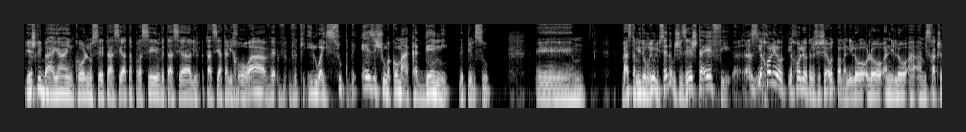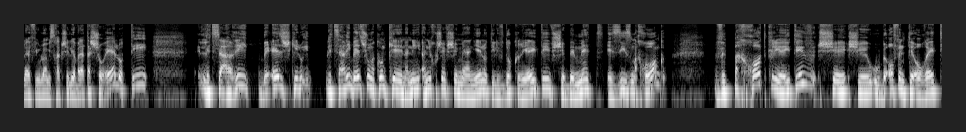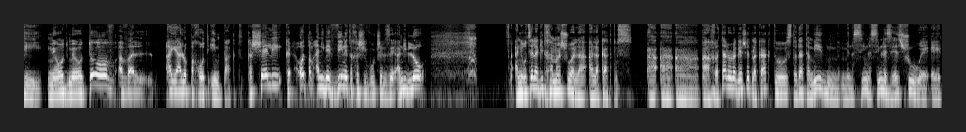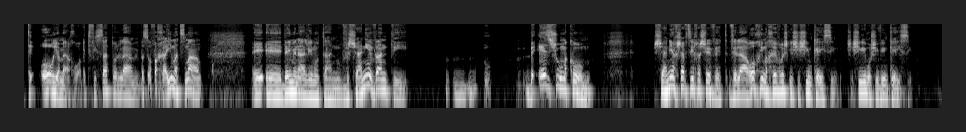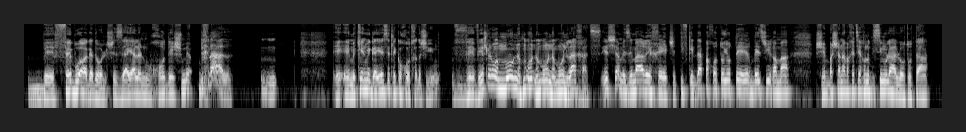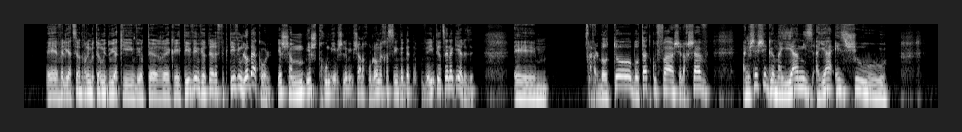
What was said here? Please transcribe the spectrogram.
יש לי בעיה עם כל נושא תעשיית הפרסים ותעשיית הלכאורה, ו- ו- וכאילו העיסוק באיזשהו מקום האקדמי בפרסום. אה, ואז תמיד אומרים לי, בסדר, בשביל זה יש את האפי. אז יכול להיות, יכול להיות. אני חושב שעוד פעם, אני לא, לא, אני לא, המשחק של האפי הוא לא המשחק שלי, אבל אתה שואל אותי, לצערי, באיזשהו, כאילו, לצערי באיזשהו מקום כן, אני, אני חושב שמעניין אותי לבדוק קריאייטיב שבאמת הזיז מחוג. ופחות קריאייטיב ש, שהוא באופן תיאורטי מאוד מאוד טוב, אבל היה לו פחות אימפקט. קשה לי, עוד פעם, אני מבין את החשיבות של זה, אני לא... אני רוצה להגיד לך משהו על, ה, על הקקטוס. ההחלטה לא לגשת לקקטוס, אתה יודע, תמיד מנסים לשים לזה איזושהי אה, אה, תיאוריה מאחורה ותפיסת עולם, ובסוף החיים עצמם אה, אה, די מנהלים אותנו. ושאני הבנתי באיזשהו מקום שאני עכשיו צריך לשבת ולערוך עם החבר'ה שלי 60 קייסים, 60 או 70 קייסים, בפברואר הגדול, שזה היה לנו חודש, בכלל, מקן מגייסת לקוחות חדשים, ו- ויש לנו המון המון המון המון לחץ. יש שם איזה מערכת שתפקדה פחות או יותר באיזושהי רמה, שבשנה וחצי האחרונות ניסינו להעלות אותה. אה, ולייצר דברים יותר מדויקים ויותר אה, קריאיטיביים ויותר אפקטיביים, לא בהכל. יש שם, יש תחומים שלמים שאנחנו לא מכסים, ובט... ואם תרצה נגיע לזה. אה, אבל באותו, באותה תקופה של עכשיו, אני חושב שגם היה, מז... היה איזשהו...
